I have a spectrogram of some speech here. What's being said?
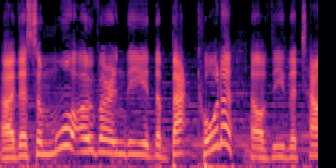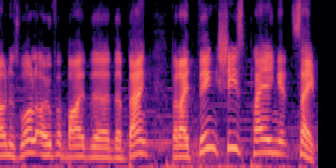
there's some more over in the, the back corner corner of the, the town as well, over by the, the bank. But I think she's playing it safe.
